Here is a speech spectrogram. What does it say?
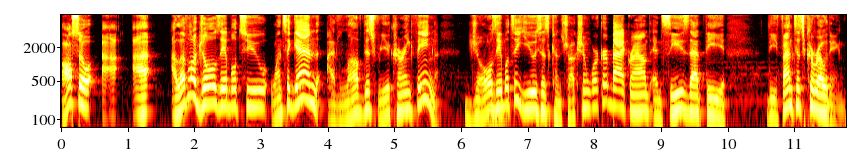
Also, I, I I love how Joel's able to once again. I love this reoccurring thing. Joel's able to use his construction worker background and sees that the the fence is corroding,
